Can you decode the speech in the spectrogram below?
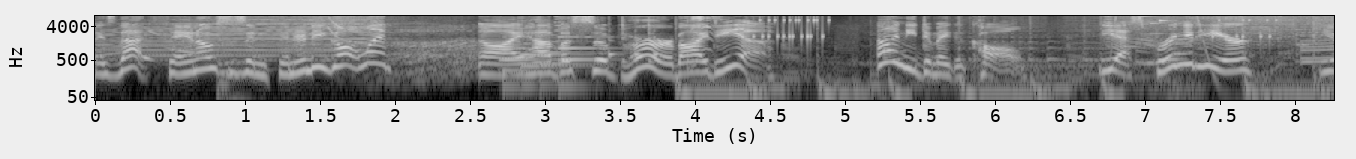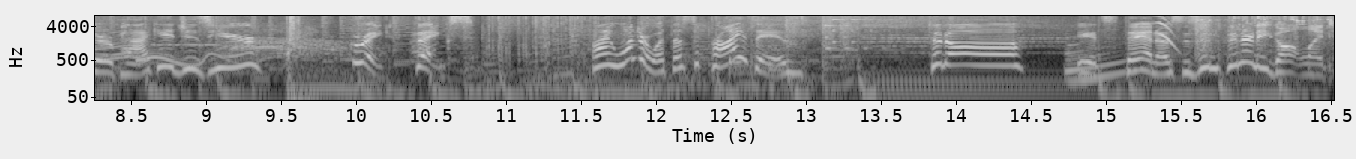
Is that Thanos' Infinity Gauntlet? I have a superb idea. I need to make a call. Yes, bring it here. Your package is here? Great, thanks. I wonder what the surprise is. Ta-da! It's hmm? Thanos' Infinity Gauntlet.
